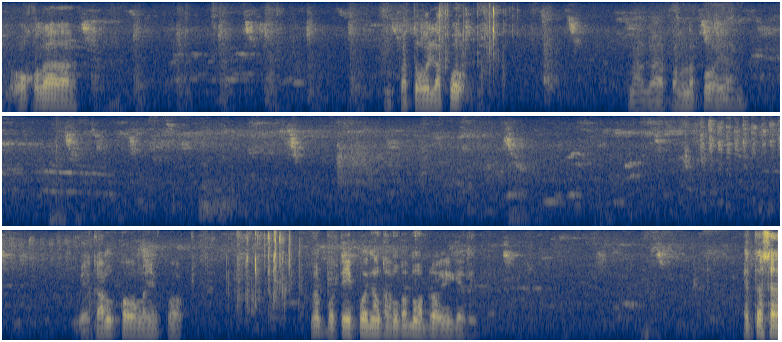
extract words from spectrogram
Yung okra. Yung patola po. Magapang na po, ayan. May kangko ngayon po. Ang puti po ng kangko mga bro igan. Ito sa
